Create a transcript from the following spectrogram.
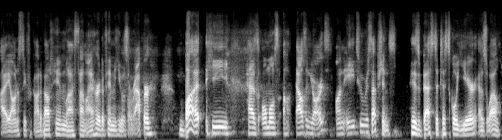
I honestly forgot about him. Last time I heard of him, he was a rapper, but he has almost a thousand yards on 82 receptions. His best statistical year as well.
